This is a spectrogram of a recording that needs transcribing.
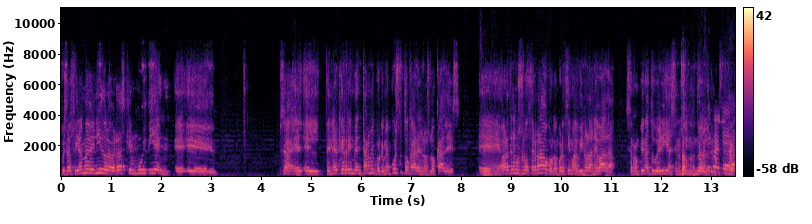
pues al final me ha venido, la verdad es que muy bien. eh, eh, o sea, el, el tener que reinventarme, porque me he puesto a tocar en los locales Eh, ahora tenemos uno cerrado porque por encima vino la nevada, se rompió una tubería, se nos inundó. Sí, porque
